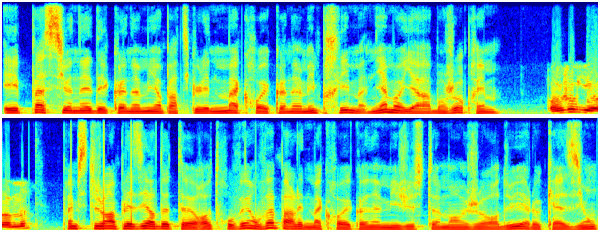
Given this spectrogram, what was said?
et passionné d'économie, en particulier de macroéconomie, Prime Niamoya. Bonjour Prime. Bonjour Guillaume. Prime, c'est toujours un plaisir de te retrouver. On va parler de macroéconomie justement aujourd'hui à l'occasion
